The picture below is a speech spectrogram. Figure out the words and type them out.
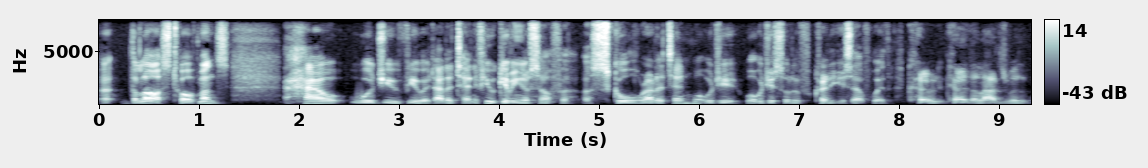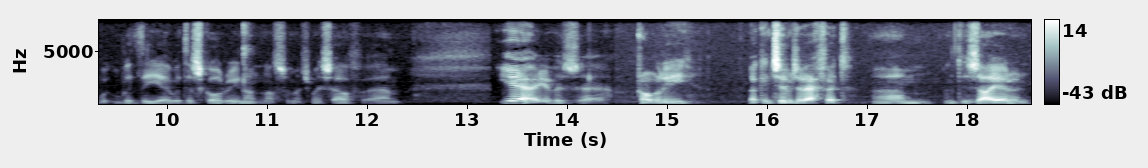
at the last 12 months. How would you view it out of 10? If you were giving yourself a, a score out of 10, what would you what would you sort of credit yourself with? Credit, the lads with with the uh, with the score, really, not, not so much myself. Um, yeah, it was uh, probably look in terms of effort um, and desire and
